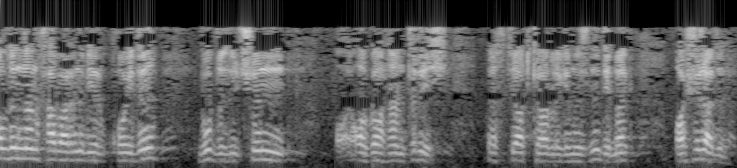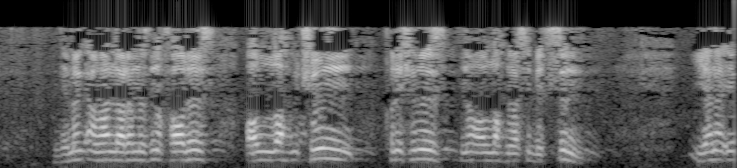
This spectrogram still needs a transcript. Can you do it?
oldindan xabarini berib qo'ydi. Bu biz uchun ogohlantirish ehtiyotkorligimizni demak oshiradi. Demak amallarimizni xolis olloh uchun qilishimizni olloh nasib etsin. Yana e,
